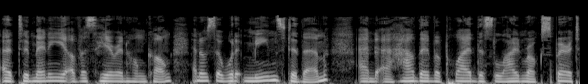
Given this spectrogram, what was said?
uh, to many of us here in Hong Kong, and also what it means to them and how they've applied this Lion Rock spirit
